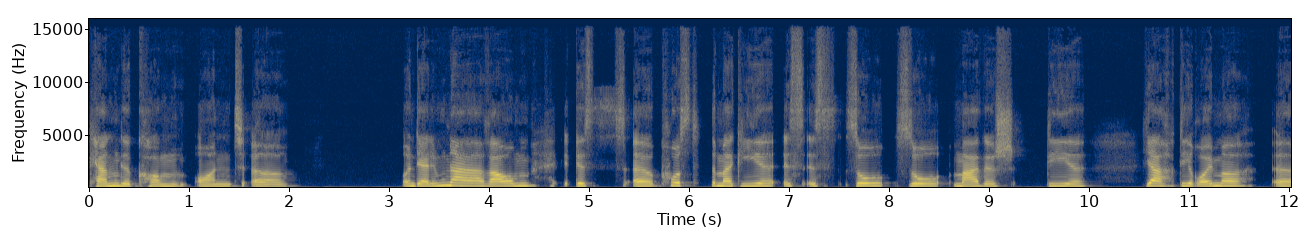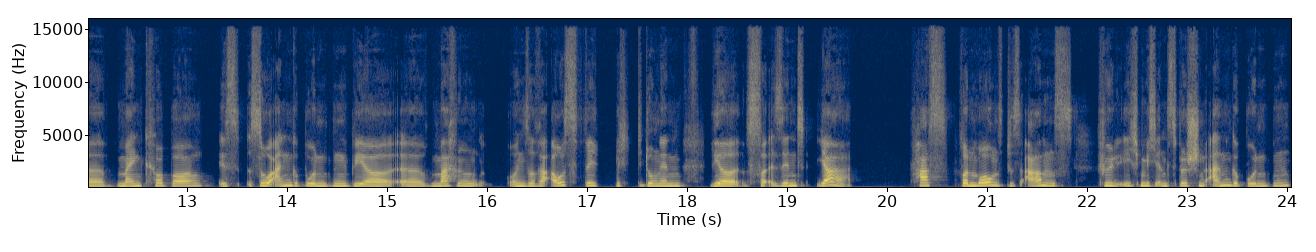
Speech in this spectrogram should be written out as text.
Kern gekommen und äh, und der Luna-Raum ist äh, purste Magie. Es ist so, so magisch. Die, ja, die Räume, äh, mein Körper ist so angebunden. Wir äh, machen unsere Ausrichtungen. Wir sind, ja, fast von morgens bis abends fühle ich mich inzwischen angebunden.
